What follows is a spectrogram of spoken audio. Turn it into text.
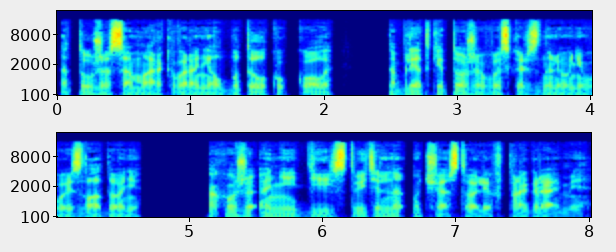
От ужаса Марк выронил бутылку колы, таблетки тоже выскользнули у него из ладони. Похоже, они действительно участвовали в программе.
